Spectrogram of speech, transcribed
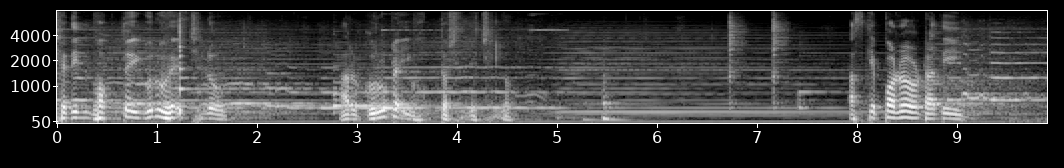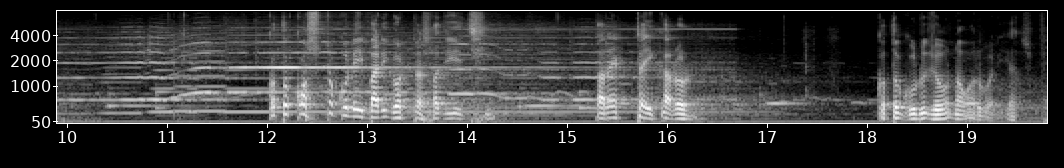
সেদিন ভক্তই গুরু হয়েছিল, আর গুরুটাই ভক্ত সেজেছিল। আজকে পনেরোটা দিন কত কষ্ট করে এই বাড়িঘরটা সাজিয়েছি। তার একটাই কারণ, কত গুরুজন আমার বাড়ি আসবে।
